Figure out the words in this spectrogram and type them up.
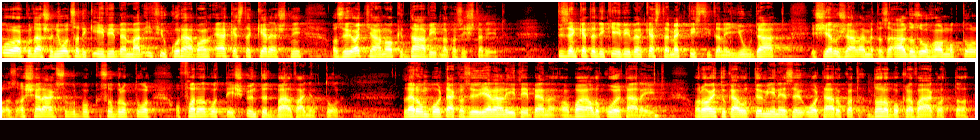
Uralkodása nyolcadik évében már ifjú korában elkezdtek keresni az ő atyának, Dávidnak az Istenét. 12. évében kezdte megtisztítani Júdát és Jeruzsálemet az áldozóhalmoktól, az aserák szobroktól, a faragott és öntött bálványoktól. Lerombolták az ő jelenlétében a bálok oltárait, a rajtuk álló tömjénező oltárokat darabokra vágatta,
